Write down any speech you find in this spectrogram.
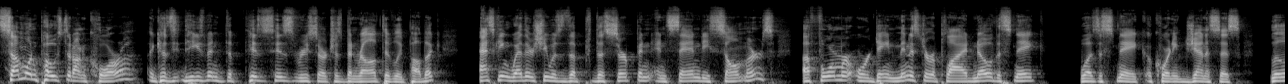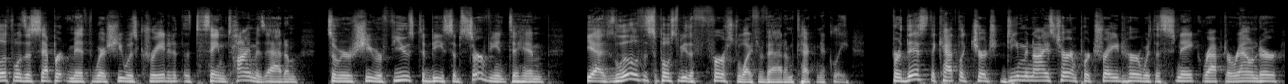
someone posted on Quora because he's been his his research has been relatively public, asking whether she was the the serpent and Sandy Summers. A former ordained minister replied, "No, the snake was a snake, according to Genesis. Lilith was a separate myth where she was created at the same time as Adam, so she refused to be subservient to him. Yeah, Lilith is supposed to be the first wife of Adam, technically. For this, the Catholic Church demonized her and portrayed her with a snake wrapped around her.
